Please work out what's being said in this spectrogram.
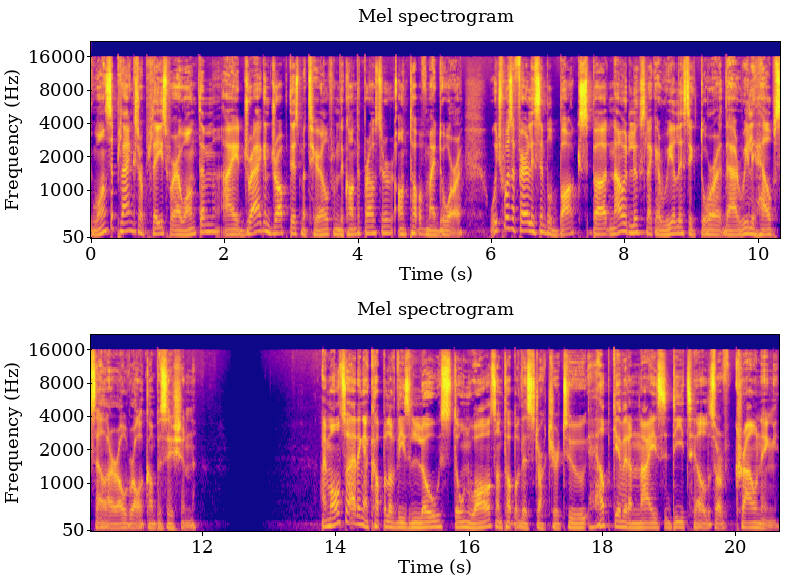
Once the planks are placed where I want them, I drag and drop this material from the content browser on top of my door, which was a fairly simple box, but now it looks like a realistic door that really helps sell our overall composition. I'm also adding a couple of these low stone walls on top of this structure to help give it a nice detailed sort of crowning.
